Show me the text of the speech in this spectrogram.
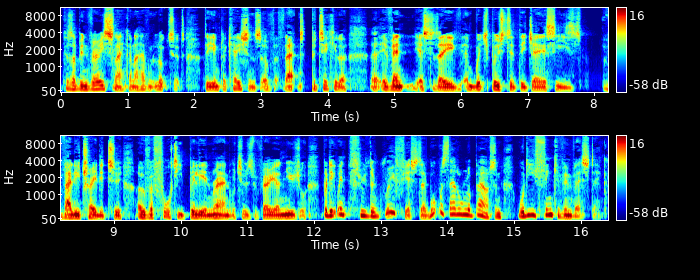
Because I've been very slack and I haven't looked at the implications of that particular uh, event yesterday, which boosted the JSE's value traded to over 40 billion rand, which was very unusual. But it went through the roof yesterday. What was that all about? And what do you think of Investec?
